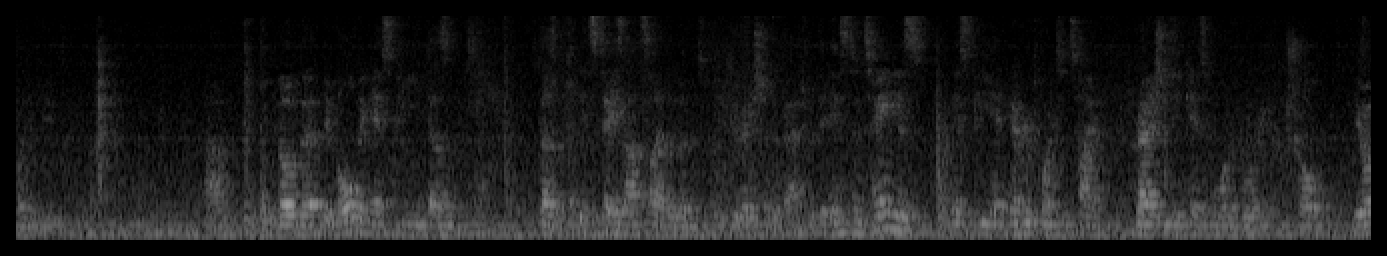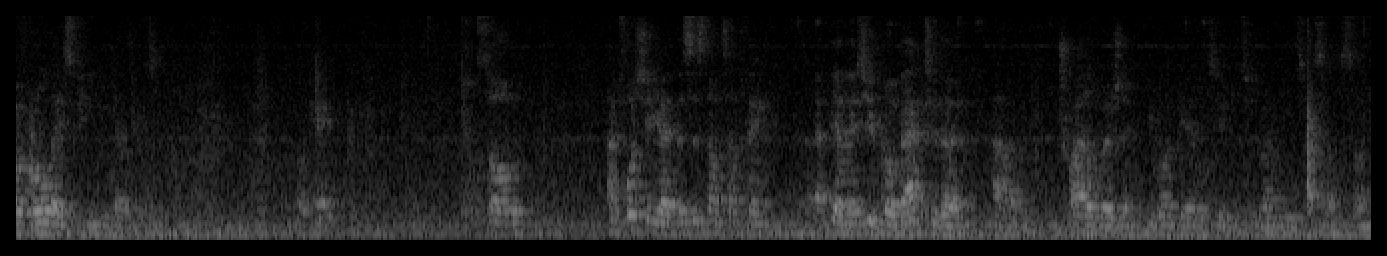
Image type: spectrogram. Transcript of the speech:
point of view. Um, though the evolving SP doesn't, doesn't, it stays outside the limits for the duration of the batch. But the instantaneous SP at every point in time gradually gets more and more in control. The overall SPE doesn't. Okay? So, unfortunately, yeah, this is not something, uh, unless you go back to the um, trial version, you won't be able to, to run these yourself. So I'm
